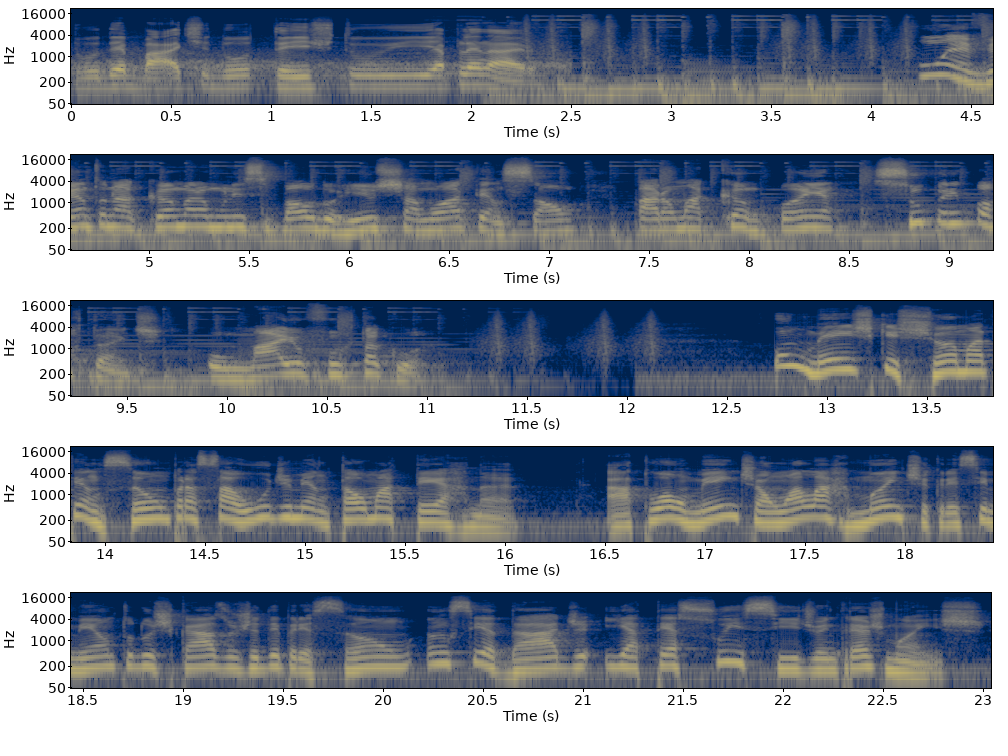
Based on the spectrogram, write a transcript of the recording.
para o debate do texto e a plenário. Um evento na Câmara Municipal do Rio chamou a atenção para uma campanha super importante, o Maio Furta Cor. Um mês que chama atenção para a saúde mental materna. Atualmente há um alarmante crescimento dos casos de depressão, ansiedade e até suicídio entre as mães.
